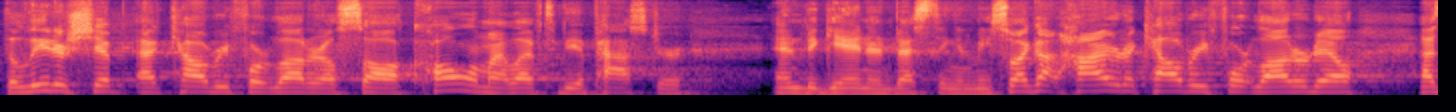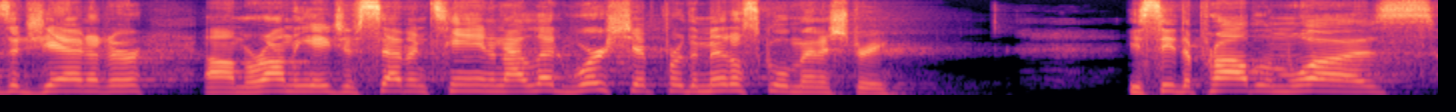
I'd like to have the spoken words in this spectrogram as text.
The leadership at Calvary Fort Lauderdale saw a call in my life to be a pastor and began investing in me. So I got hired at Calvary Fort Lauderdale as a janitor um, around the age of 17, and I led worship for the middle school ministry. You see, the problem was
